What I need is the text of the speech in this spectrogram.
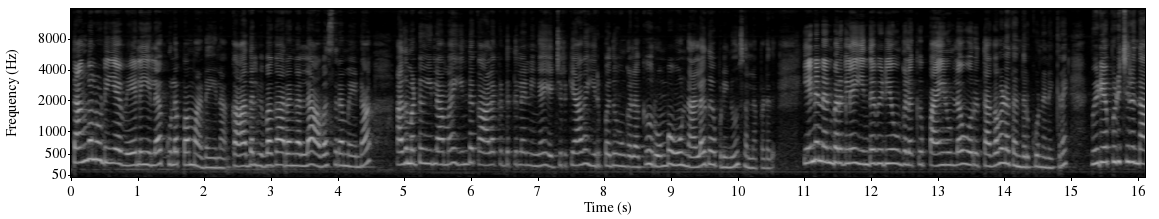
தங்களுடைய வேலையில் குழப்பம் அடையலாம். காதல் விவகாரங்களில் அவசரம் வேண்டாம். அது மட்டும் இல்லாமல் இந்த காலகட்டத்தில் நீங்கள் எச்சரிக்கையாக இருப்பது உங்களுக்கு ரொம்பவும் நல்லது அப்படின்னு சொல்லப்படுது. என்ன நண்பர்களே இந்த வீடியோ உங்களுக்கு பயனுள்ள ஒரு தகவலை தந்திருக்கும்னு நினைக்கிறேன். வீடியோ பிடிச்சிருந்தா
